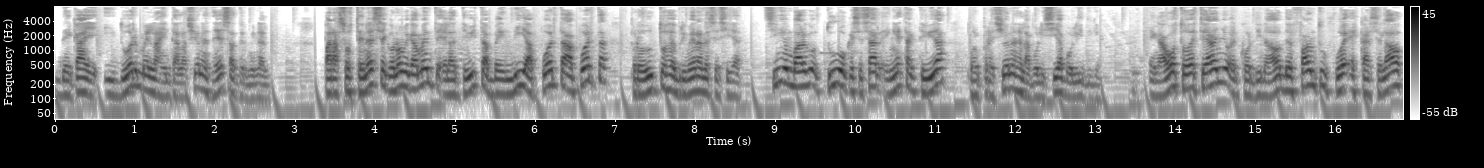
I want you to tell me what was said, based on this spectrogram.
de calle y duerme en las instalaciones de esa terminal. Para sostenerse económicamente, el activista vendía puerta a puerta productos de primera necesidad. Sin embargo, tuvo que cesar en esta actividad por presiones de la policía política. En agosto de este año, el coordinador de Fantu fue escarcelado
